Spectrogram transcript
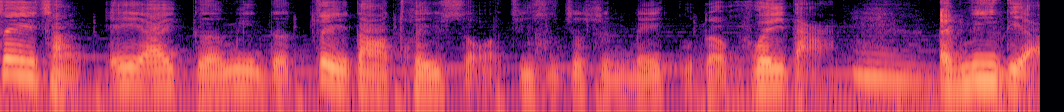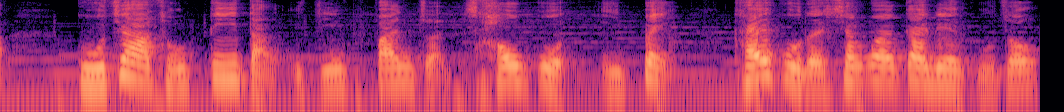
这一场 AI 革命的最大推手啊，其实就是美股的辉达，嗯，NVIDIA 股价从低档已经翻转超过一倍，台股的相关概念股中。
